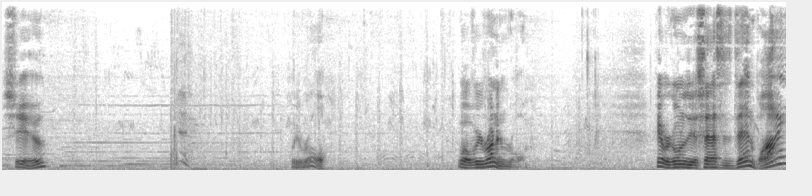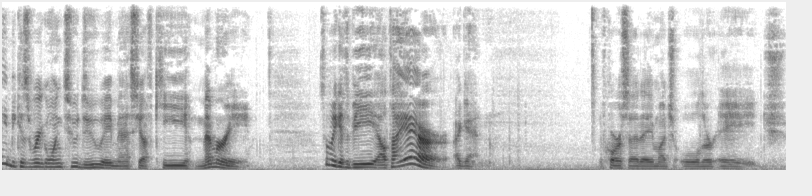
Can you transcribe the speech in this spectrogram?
So, we roll. Well, we run and roll. Okay, we're going to the Assassin's Den. Why? Because we're going to do a Masyaf Key memory. So we get to be Altair again. Of course, at a much older age.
